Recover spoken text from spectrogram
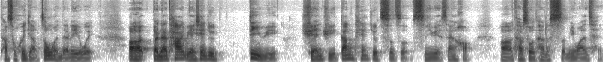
他是会讲中文的那一位，啊本来他原先就定于选举当天就辞职，十一月三号啊他说他的使命完成，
